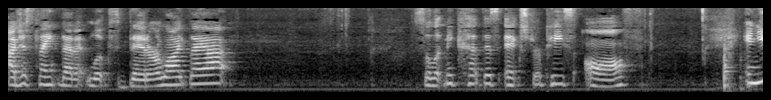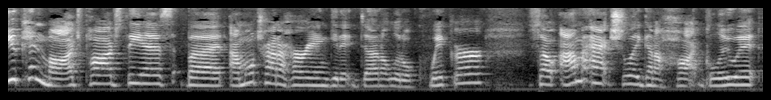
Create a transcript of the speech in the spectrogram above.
I just think that it looks better like that. So let me cut this extra piece off. And you can Mod Podge this, but I'm going to try to hurry and get it done a little quicker. So I'm actually going to hot glue it.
